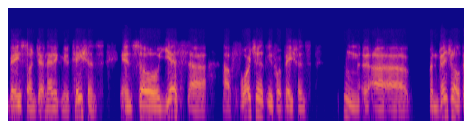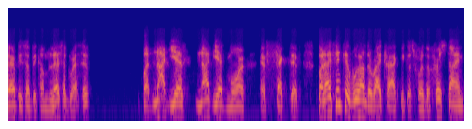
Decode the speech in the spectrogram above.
based on genetic mutations. And so, yes, uh, uh fortunately for patients, hmm, uh, uh, conventional therapies have become less aggressive, but not yet, not yet more effective. But I think that we're on the right track because for the first time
